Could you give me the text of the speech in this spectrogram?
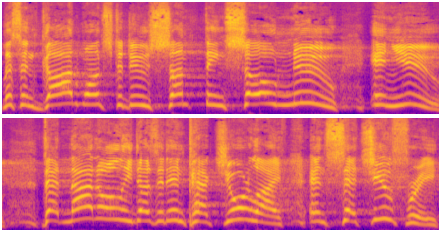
Listen, God wants to do something so new in you that not only does it impact your life and set you free,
